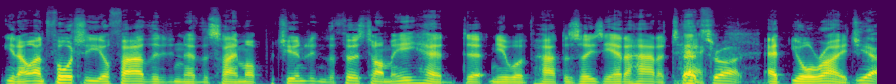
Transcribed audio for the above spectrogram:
you know, unfortunately, your father didn't have the same opportunity. The first time he had uh, knew of heart disease, he had a heart attack. That's right. At your age. Yeah.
